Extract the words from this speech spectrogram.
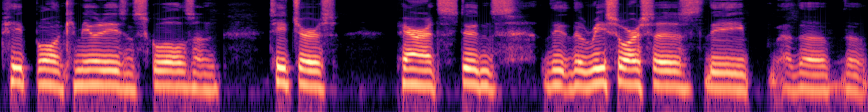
people and communities and schools and teachers, parents, students, the, the resources, the, the, the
